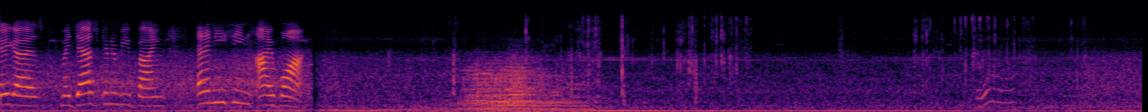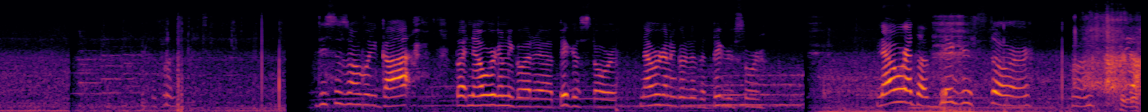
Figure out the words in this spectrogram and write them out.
Today, guys, my dad's gonna be buying anything I want. This is all we got, but now we're gonna go to a bigger store. Now we're gonna go to the bigger store. Now we're at the bigger store. Um, Bigger.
